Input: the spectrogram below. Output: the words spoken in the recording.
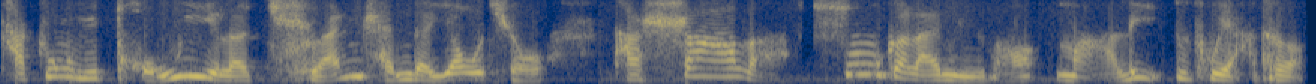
他终于同意了权臣的要求，他杀了苏格兰女王玛丽斯图亚特。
